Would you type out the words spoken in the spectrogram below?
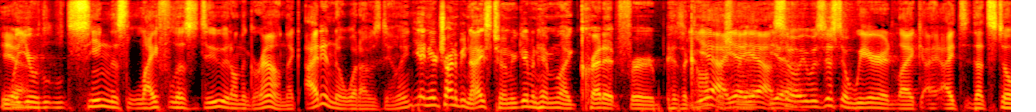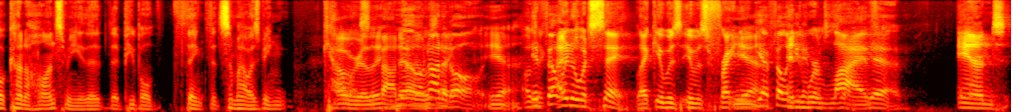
Yeah. while you're seeing this lifeless dude on the ground like I didn't know what I was doing Yeah, and you're trying to be nice to him. You're giving him like credit for his accomplishment. yeah, accomplishment. yeah, yeah, So it was just a weird, like, I, I that still kind of haunts me that, that people think that somehow I was being callous Oh, really? about it. No, not like- at all. Yeah. I It like, felt I like- didn't know what to say. Like it was, it was frightening. Yeah. Yeah, it felt like and you didn't we're know say. live. Yeah. and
